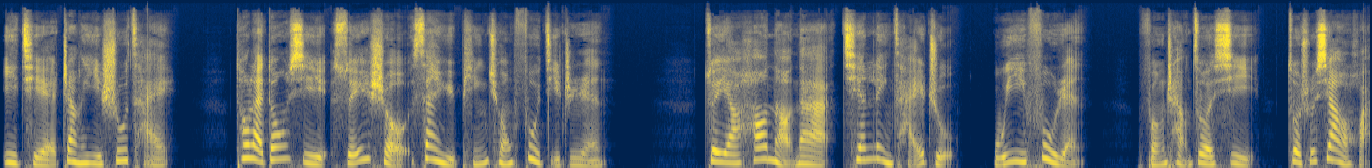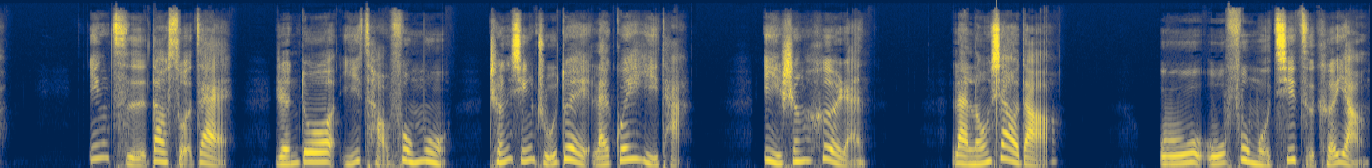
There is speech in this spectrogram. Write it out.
亦且仗义疏财，偷来东西随手散与贫穷富集之人，最要薅恼那牵令财主、无义妇人，逢场作戏。做出笑话，因此到所在，人多以草覆木，成行逐队来皈依他，一声赫然。懒龙笑道：“吾无父母妻子可养，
